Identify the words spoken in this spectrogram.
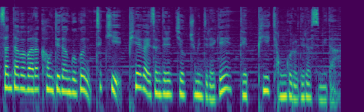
산타바바라 카운티 당국은 특히 피해가 예상되는 지역 주민들에게 대피 경고를 내렸습니다.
